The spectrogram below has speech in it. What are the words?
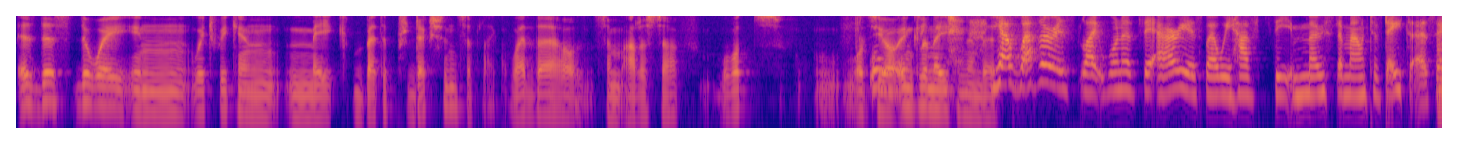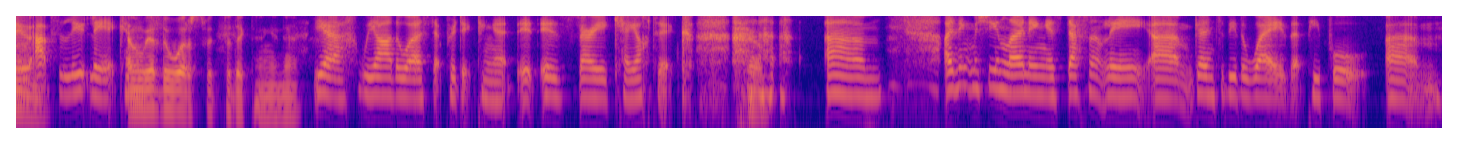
is this the way in which we can make better predictions of like weather or some other stuff? What's what's your inclination in this? Yeah, weather is like one of the areas where we have the most amount of data. So absolutely, it can. And we're the worst with predicting it. Yeah. Yeah, we are the worst at predicting it. It is very chaotic. um, I think machine learning is definitely um, going to be the way that people um,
